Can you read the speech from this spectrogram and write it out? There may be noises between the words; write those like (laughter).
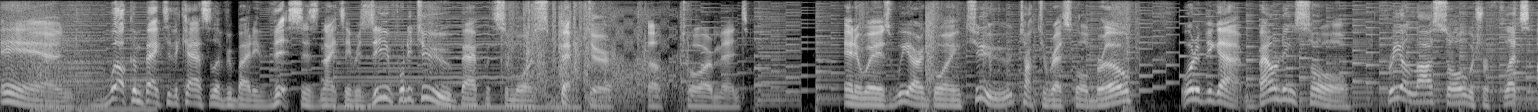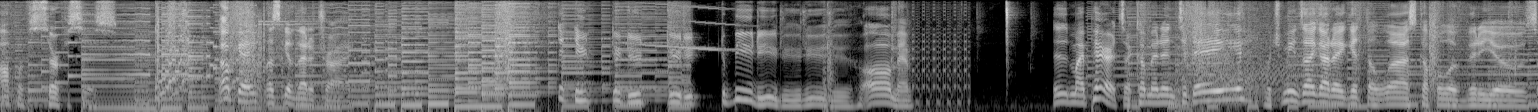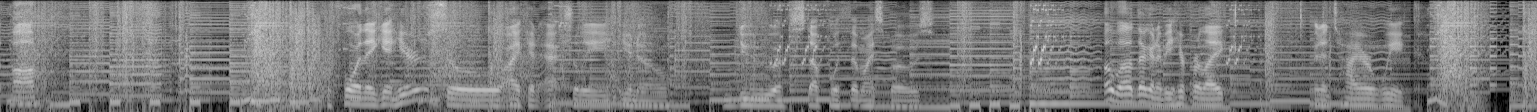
And welcome back to the castle, everybody. This is Knightsaber Z42, back with some more Specter of Torment. Anyways, we are going to talk to Red Skull, bro. What have you got? Bounding Soul. Free a lost soul which reflects off of surfaces. Okay, let's give that a try. Oh, man. My parrots are coming in today, which means I gotta get the last couple of videos off before they get here, so I can actually, you know, do stuff with them, I suppose. Oh well, they're gonna be here for like an entire week.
